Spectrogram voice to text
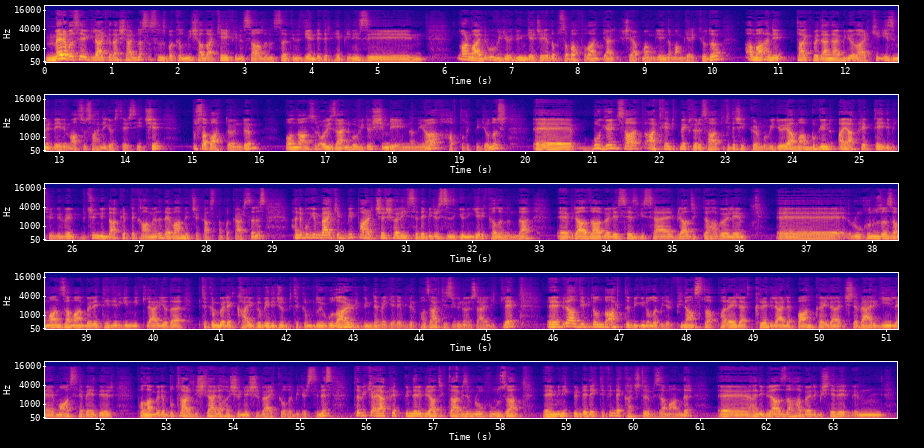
Merhaba sevgili arkadaşlar nasılsınız bakalım inşallah keyfiniz, sağlığınız, sıhhatiniz yerindedir hepinizin. Normalde bu videoyu dün gece ya da bu sabah falan şey yapmam, yayınlamam gerekiyordu. Ama hani takip edenler biliyorlar ki İzmir'deydim Aslı sahne gösterisi için. Bu sabah döndüm. Ondan sonra o yüzden de bu video şimdi yayınlanıyor. Haftalık videonuz. Ee, bugün saat artık bitmek üzere. Saat 2'de çekiyorum bu videoyu ama bugün ay akrepteydi bütün gün ve bütün gün de akrepte kalmaya da devam edecek aslında bakarsanız. Hani bugün belki bir parça şöyle hissedebilirsiniz günün geri kalanında. Ee, biraz daha böyle sezgisel, birazcık daha böyle e, ruhunuza zaman zaman böyle tedirginlikler ya da bir takım böyle kaygı verici bir takım duygular gündeme gelebilir. Pazartesi günü özellikle. Ee, biraz libidonun da arttığı bir gün olabilir. Finansla, parayla, kredilerle, bankayla, işte vergiyle, muhasebedir falan böyle bu tarz işlerle haşır neşir belki olabilirsiniz. Tabii ki ayak günleri birazcık daha bizim ruhumuza e, minik bir dedektifin de kaçtığı bir zamandır. E, hani biraz daha böyle bir şeyleri e,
